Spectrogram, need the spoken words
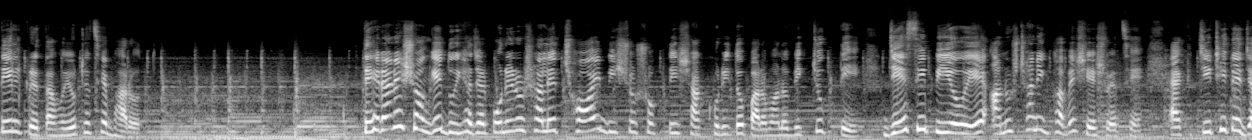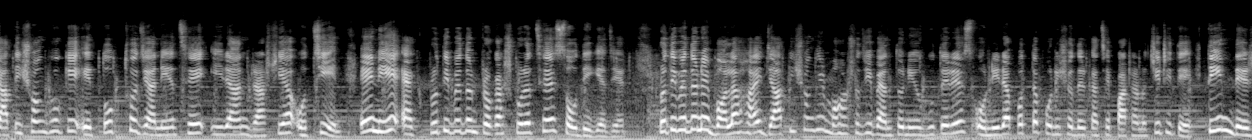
তেল ক্রেতা হয়ে উঠেছে ভারত। তেহরানের সঙ্গে দুই হাজার পনেরো সালে ছয় বিশ্ব শক্তি স্বাক্ষরিত পারমাণবিক চুক্তি, জেসিপিওএ, আনুষ্ঠানিকভাবে শেষ হয়েছে। এক চিঠিতে জাতিসংঘকে এ তথ্য জানিয়েছে ইরান, রাশিয়া ও চীন। এ নিয়ে এক প্রতিবেদন প্রকাশ করেছে সৌদি গেজেট। প্রতিবেদনে বলা হয়, জাতিসংঘের মহাসচিব অ্যান্তনিও গুতেরেস ও নিরাপত্তা পরিষদের কাছে পাঠানো চিঠিতে তিন দেশ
